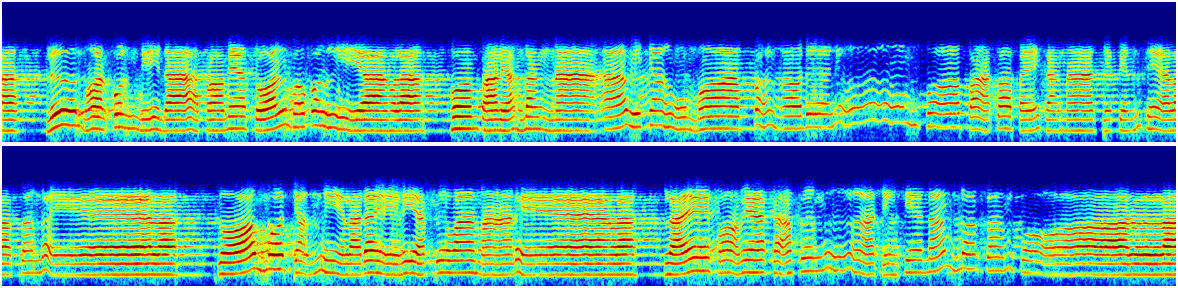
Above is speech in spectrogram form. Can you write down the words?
ละลืมหอดคนบิดาพ่อแม่ตนพ่อคนเลี้ยงละพมป่าเลี้ยงบังนาอาวิเจ้าหมหมอบฟังเอาเดือนยุมพอปากก็ไปข้างนาสิเป็นเสียหลักสำได้ละสมมติฉันนี่ละได้เรียกคือว่ามาแดงละ ไหลพ่อแม่ขับขึ้นเมื่อจึงเกียน้ำดอกคำก่อนละ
